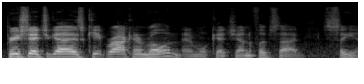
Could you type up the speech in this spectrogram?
appreciate you guys. Keep rocking and rolling, and we'll catch you on the flip side. See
